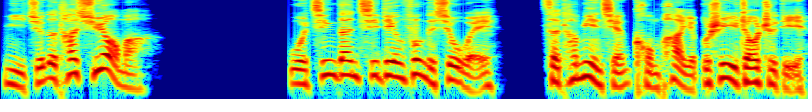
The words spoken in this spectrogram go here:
你觉得他需要吗？我金丹期巅峰的修为，在他面前恐怕也不是一招之敌。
